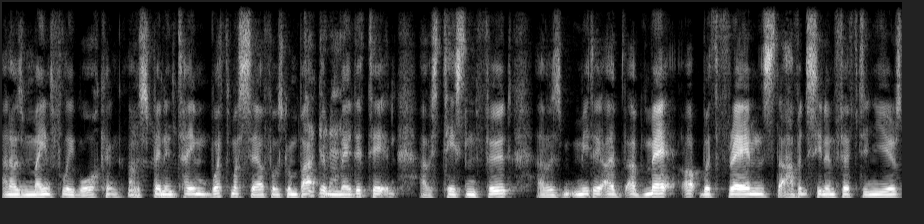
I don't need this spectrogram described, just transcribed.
and I was mindfully walking. I was spending time with myself. I was going back Taking and it meditating. I was tasting food. I was meeting. I've, I've met up with friends that I haven't seen in 15 years,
